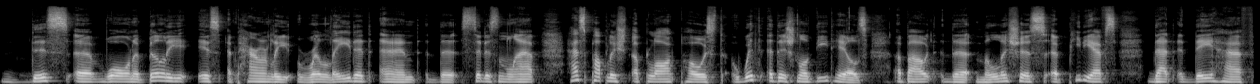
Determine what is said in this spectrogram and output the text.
This uh, vulnerability is apparently related, and the Citizen Lab has published a blog post with additional details about the malicious uh, PDFs that they have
